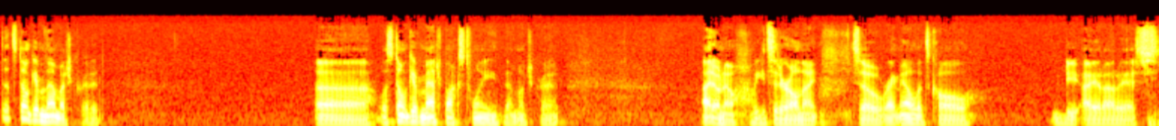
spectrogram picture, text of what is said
that's don't give him that much credit. Uh, let's don't give Matchbox Twenty that much credit. I don't know. We could sit here all night. So right now, let's call the IRS.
